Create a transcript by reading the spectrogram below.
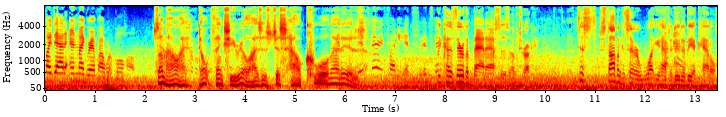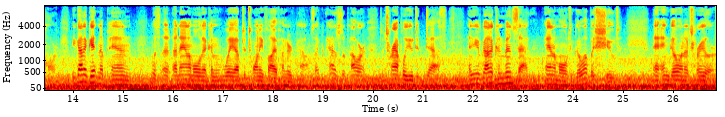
My dad and my grandpa were bull haul. Somehow, I don't think she realizes just how cool that is. It's very funny. It's it's very Because they're the badasses of trucking. Just stop and consider what you have to do to be a cattle hauler. You got to get in a pen with a, an animal that can weigh up to 2,500 pounds, that has the power to trample you to death. And you've got to convince that animal to go up a chute and, and go in a trailer.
